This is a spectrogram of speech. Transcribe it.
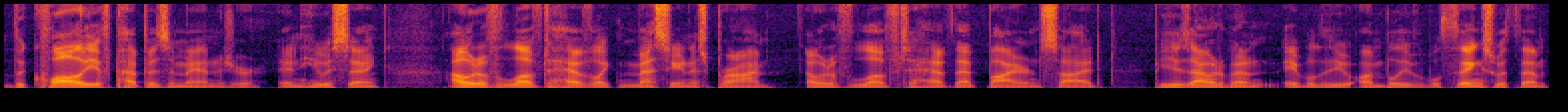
the quality of Pep as a manager. And he was saying, I would have loved to have like Messi in his prime. I would have loved to have that Bayern side because I would have been able to do unbelievable things with them.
